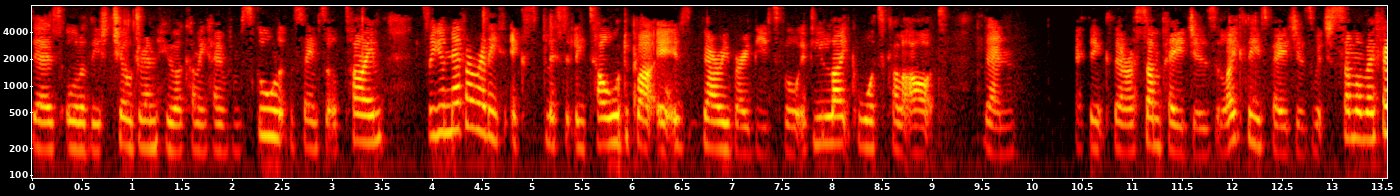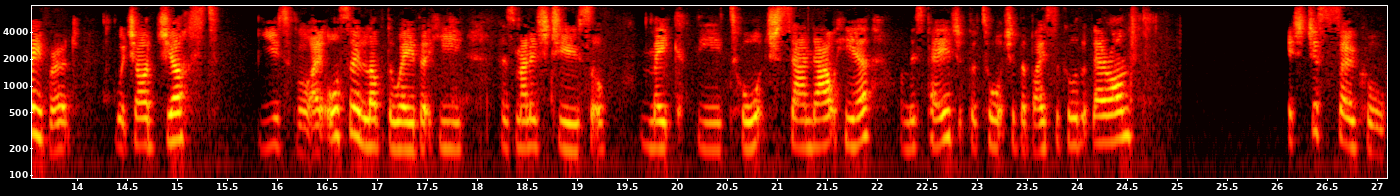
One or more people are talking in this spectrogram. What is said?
there's all of these children who are coming home from school at the same sort of time. So you're never really explicitly told, but it is very, very beautiful. If you like watercolour art, then I think there are some pages, like these pages, which are some of my favourite, which are just beautiful. I also love the way that he has managed to sort of make the torch stand out here on this page, the torch of the bicycle that they're on. It's just so cool,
